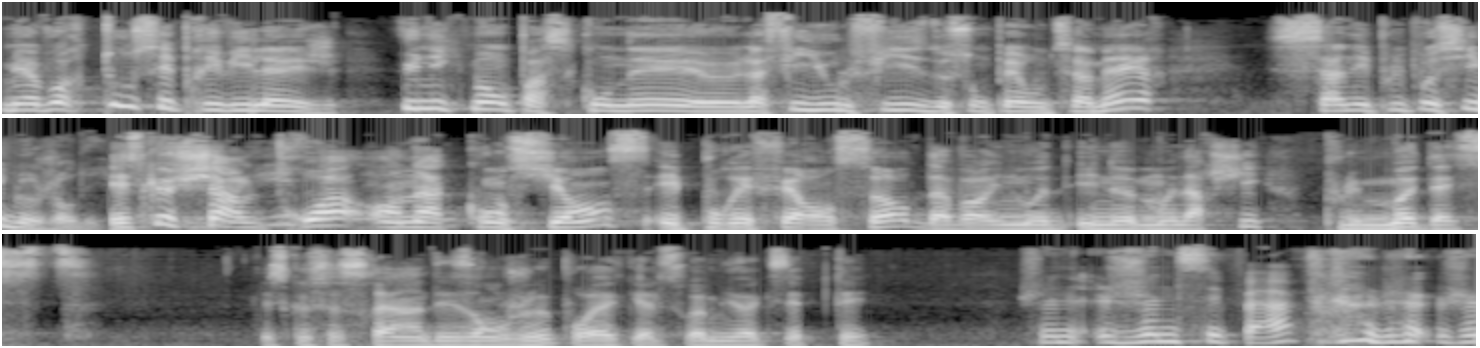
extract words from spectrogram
mais avoir tous ces privilèges uniquement parce qu'on est euh, la fille ou le fils de son père ou de sa mère, ça n'est plus possible aujourd'hui. Est-ce que Charles III en a conscience et pourrait faire en sorte d'avoir une, une, monarchie plus modeste? Est-ce que ce serait un des enjeux pour qu'elle soit mieux acceptée? Je, ne sais pas. Je,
